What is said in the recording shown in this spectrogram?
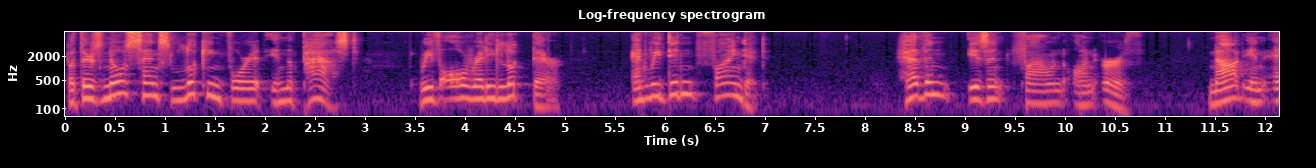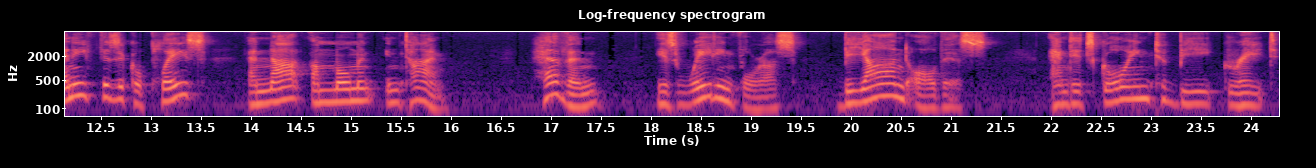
but there's no sense looking for it in the past. We've already looked there, and we didn't find it. Heaven isn't found on earth, not in any physical place and not a moment in time. Heaven is waiting for us beyond all this, and it's going to be great.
